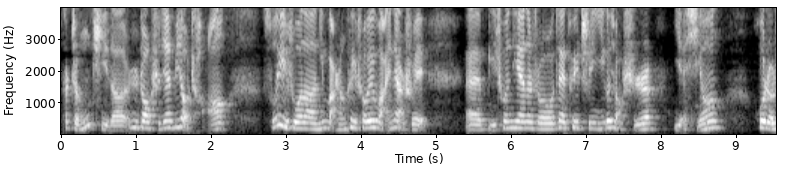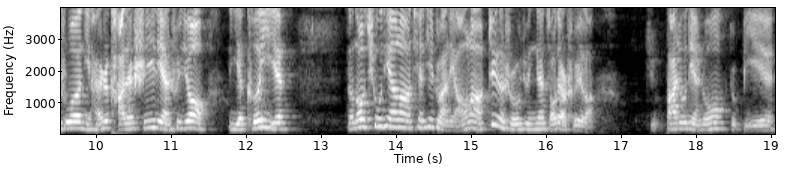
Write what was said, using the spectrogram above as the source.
它整体的日照时间比较长，所以说呢，你晚上可以稍微晚一点睡，呃，比春天的时候再推迟一个小时也行，或者说你还是卡在十一点睡觉也可以。等到秋天了，天气转凉了，这个时候就应该早点睡了，就八九点钟，就比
